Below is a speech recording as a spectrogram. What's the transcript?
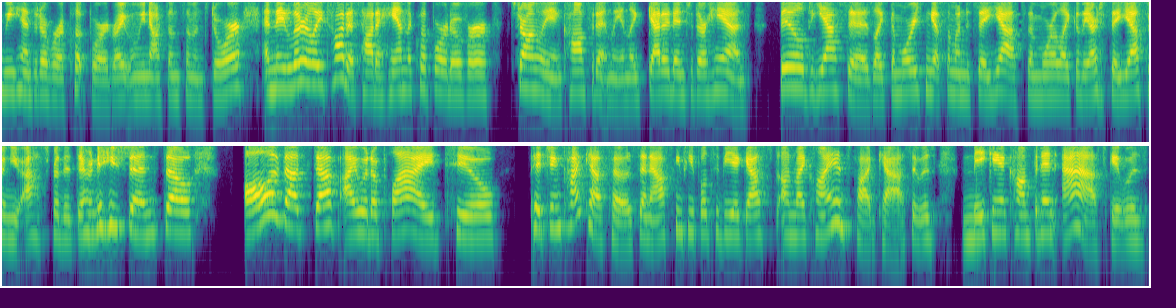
we handed over a clipboard, right? When we knocked on someone's door and they literally taught us how to hand the clipboard over strongly and confidently and like get it into their hands, build yeses. Like the more you can get someone to say yes, the more likely they are to say yes when you ask for the donation. So all of that stuff I would apply to pitching podcast hosts and asking people to be a guest on my client's podcast. It was making a confident ask. It was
